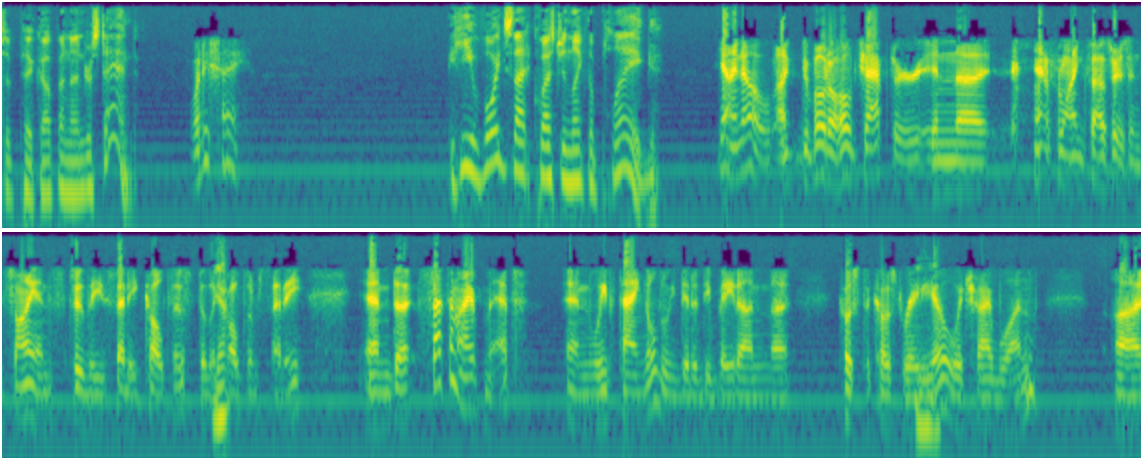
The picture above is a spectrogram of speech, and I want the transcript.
to pick up and understand?" What do you say? He avoids that question like the plague. Yeah, I know. I devote a whole chapter in uh, Flying Saucers in Science to the SETI cultists, to the Yep. cult of SETI. And uh, Seth and I have met, and we've tangled. We did a debate on uh, Coast to Coast Radio, which I won. Uh,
